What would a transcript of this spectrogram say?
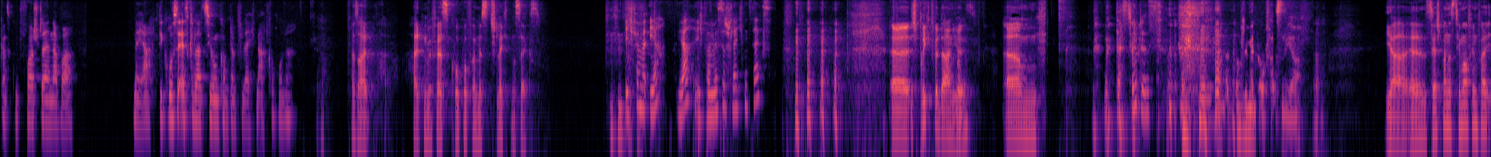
ganz gut vorstellen, aber naja, die große Eskalation kommt dann vielleicht nach Corona. Okay. Also halt, halten wir fest, Coco vermisst schlechten Sex. Ich vermisse, ja, ja, ich vermisse schlechten Sex. äh, spricht für Daniel. Ähm, das tut es. Kann man das Kompliment auffassen, ja. Ja, äh, sehr spannendes Thema auf jeden Fall.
